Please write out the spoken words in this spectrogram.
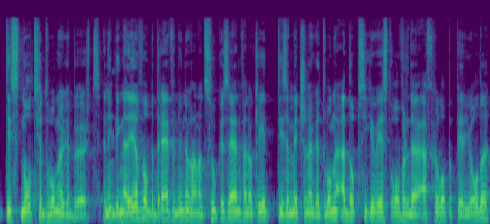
het is noodgedwongen gebeurd. En ik denk dat heel veel bedrijven nu nog aan het zoeken zijn van oké, het is een beetje een gedwongen adoptie geweest over de afgelopen periode.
